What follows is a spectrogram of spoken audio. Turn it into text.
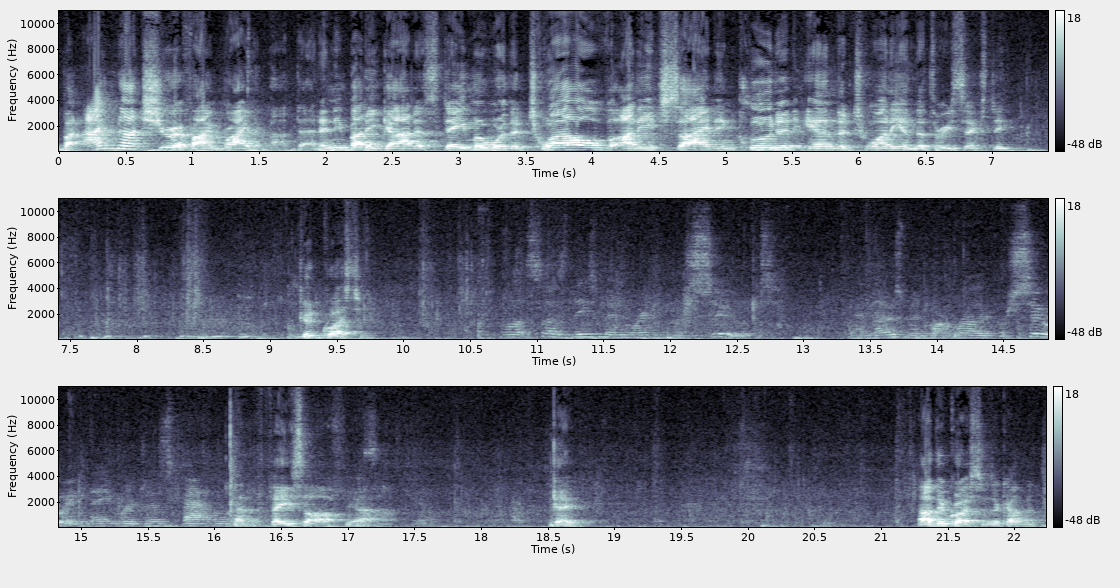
but I'm not sure if I'm right about that. Anybody got a statement where the 12 on each side included in the 20 and the 360? Good question. Well, it says these men were in pursuit, and those men weren't really pursuing, they were just battling. Kind of face off, yeah. Okay. Other questions or comments?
